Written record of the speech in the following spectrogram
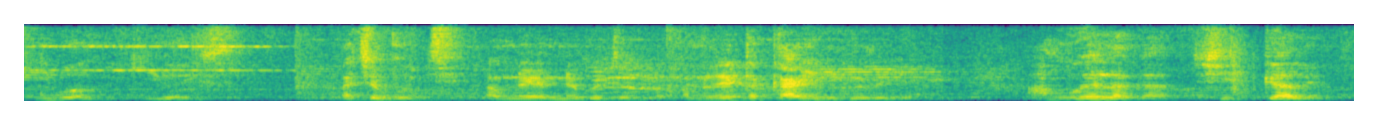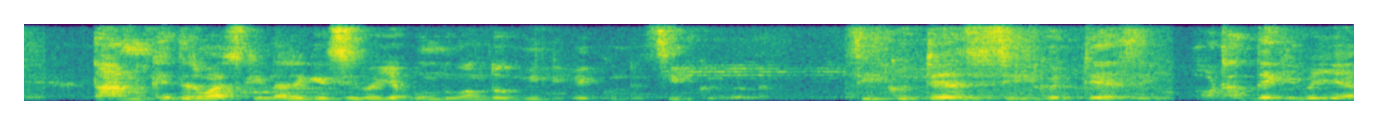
কি বলবি কি হয়েছে? আচ্ছা বুঝছি আপনি এমনি করছেন না। আপনার একটা কাহিনী করে ভাইয়া? আমগো এলাকা শীতকালে ধান ক্ষেতের মাছ কিনারে গেছি ভাইয়া বন্ধু বান্ধব মিলি বেগুন সিল করে সিল করতে আসি সিল করতে আসি হঠাৎ দেখি ভাইয়া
